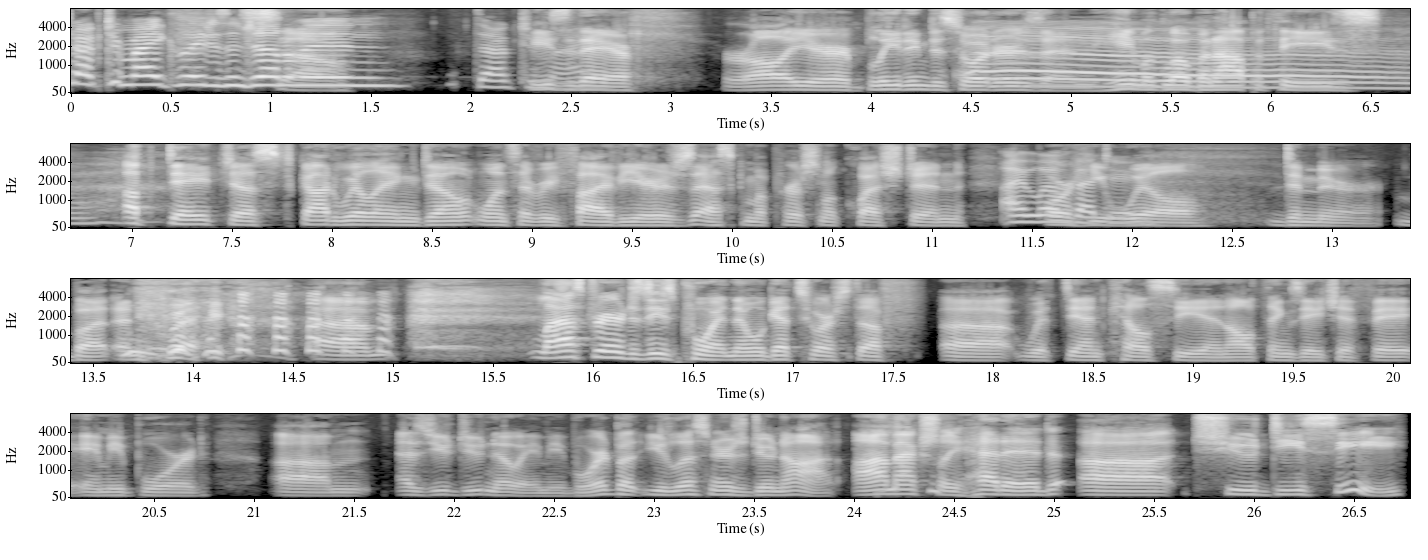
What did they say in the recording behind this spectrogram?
Dr. Mike, ladies and gentlemen, so, Dr. He's Mike. there for all your bleeding disorders uh, and hemoglobinopathies update. Just God willing, don't once every five years ask him a personal question, I love or that he dude. will demur. But anyway, um, last rare disease point, and then we'll get to our stuff uh, with Dan Kelsey and all things HFA, Amy Board. Um, as you do know, Amy Board, but you listeners do not. I'm actually headed uh, to DC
